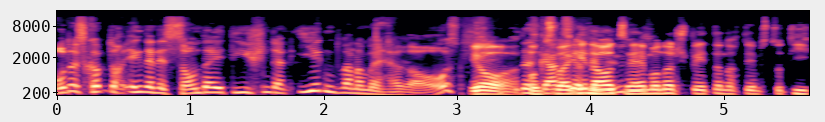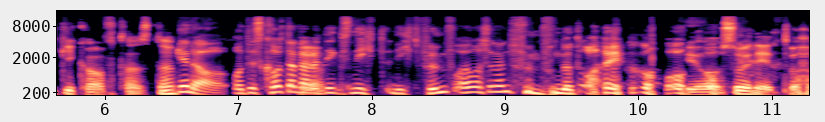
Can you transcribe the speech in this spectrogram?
Oder es kommt noch irgendeine Sonderedition dann irgendwann einmal heraus. Ja, und, und zwar genau zwei Monate später, nachdem du die gekauft hast. Ne? Genau. Und es kostet dann ja. allerdings nicht, nicht 5 Euro, sondern 500 Euro. Ja, so in etwa.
